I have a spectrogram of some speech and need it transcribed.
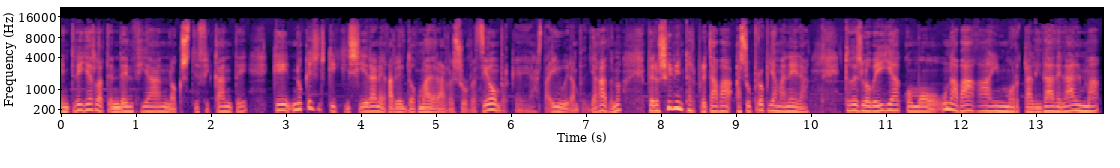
entre ellas la tendencia noxtificante que no que, quisiera negar el dogma de la resurrección, porque hasta ahí hubieran llegado, ¿no? Pero sí lo interpretaba a su propia manera. Entonces lo veía como una vaga inmortalidad del alma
